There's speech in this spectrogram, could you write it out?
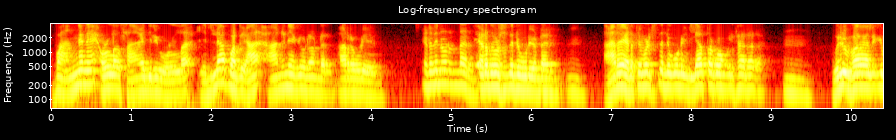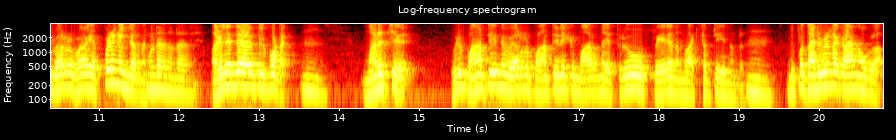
അപ്പോൾ അങ്ങനെ ഉള്ള സാഹചര്യമുള്ള എല്ലാ പാർട്ടിയും ആ ആന്റണിയൊക്കെ ഇവിടെ ഉണ്ടായിരുന്നു. ആരുടെ കൂടെയായിരുന്നു? ഇടതിനോടുണ്ടായിരുന്നു ഇടതുപക്ഷത്തിന്റെ കൂടെ ഉണ്ടായിരുന്നു. ആരെ ഇടതുപക്ഷത്തിന്റെ കൂടെ ഇല്ലാത്ത കോൺഗ്രസ് ആരാ ഒരു വിഭാഗം അല്ലെങ്കിൽ വേറൊരു വിഭാഗം എപ്പോഴെങ്കിലും ചേർന്നു ഉണ്ടായിരുന്നു ഉണ്ടായിരുന്നു. അഖിലേന്ത്യാ തലത്തിൽ പോട്ടെ. മറിച്ച് ഒരു പാർട്ടിയിൽ നിന്ന് വേറൊരു പാർട്ടിയിലേക്ക് മാറുന്ന എത്രയോ പേരെ നമ്മൾ അക്സെപ്റ്റ് ചെയ്യുന്നുണ്ട്. ഇതിപ്പോൾ തരൂരിനെ കളയാൻ നോക്കുക.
